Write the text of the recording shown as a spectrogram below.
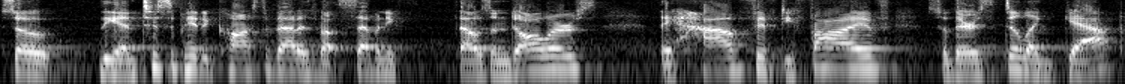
So the anticipated cost of that is about $70,000. They have 55, so there's still a gap,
